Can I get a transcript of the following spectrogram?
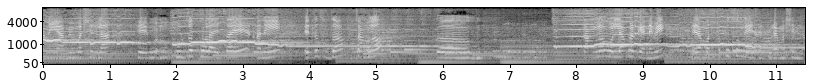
आणि आम्ही मशीनला हे पुढचं खोलायचं आहे आणि याचं सुद्धा चांगलं चांगलं ओल्या फडक्याने मी याला मस्त पुसून घ्यायचं आहे पुऱ्या मशीनला.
